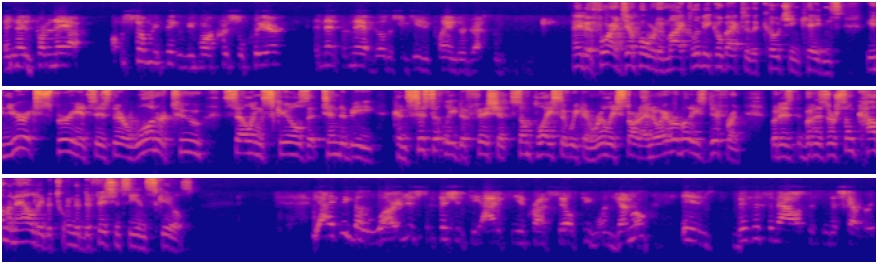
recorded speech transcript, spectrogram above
And then from there, so many things will be more crystal clear. And then from there, build a strategic plan to address them. Hey, before I jump over to Mike, let me go back to the coaching cadence. In your experience, is there one or two selling skills that tend to be consistently deficient, someplace that we can really start? I know everybody's different, but is, but is there some commonality between the deficiency and skills? Yeah, I think the largest deficiency I see across salespeople in general is business analysis and discovery.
